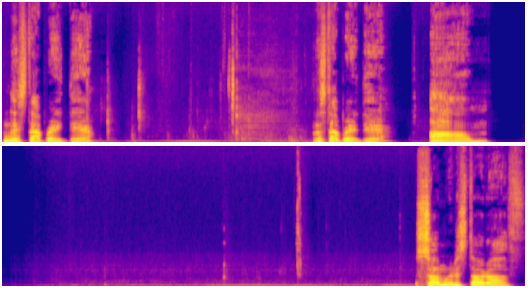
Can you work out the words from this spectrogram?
I'm to stop right there. Let's stop right there. Um, so I'm going to start off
